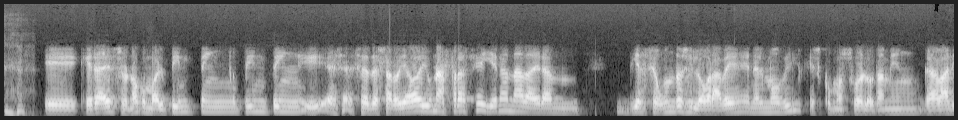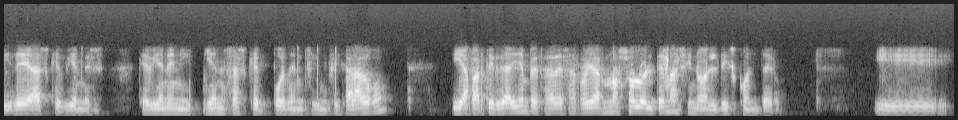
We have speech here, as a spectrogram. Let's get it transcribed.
eh, que era eso, ¿no? Como el ping, ping, ping, ping, y se desarrollaba ahí una frase y era nada, eran 10 segundos y lo grabé en el móvil, que es como suelo también grabar ideas que, vienes, que vienen y piensas que pueden significar algo. Y a partir de ahí empecé a desarrollar no solo el tema, sino el disco entero. Y,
